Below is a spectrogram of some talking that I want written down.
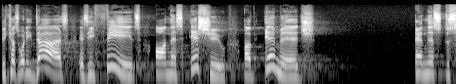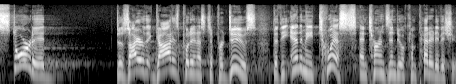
Because what he does is he feeds on this issue of image and this distorted desire that God has put in us to produce that the enemy twists and turns into a competitive issue.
